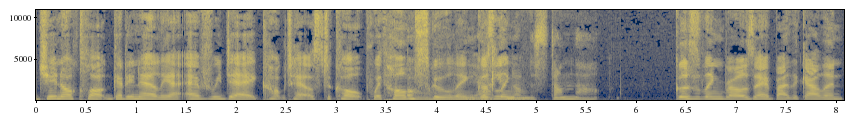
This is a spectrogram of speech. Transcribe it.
Gin o'clock, getting earlier every day, cocktails to cope with homeschooling, Oh, yeah, I guzzling can understand that. guzzling rosé by the gallon.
